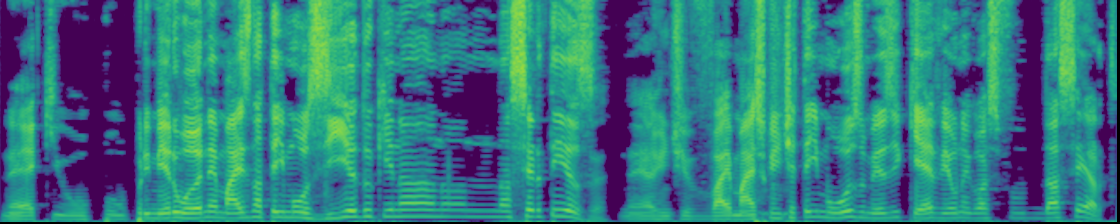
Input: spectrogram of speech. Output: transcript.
né, que o, o primeiro ano é mais na teimosia do que na, na, na, certeza. Né? A gente vai mais porque a gente é teimoso mesmo e quer ver o negócio dar certo.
